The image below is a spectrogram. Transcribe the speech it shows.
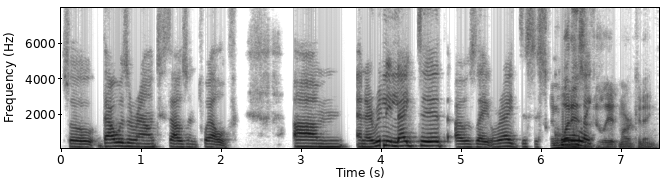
So that was around 2012, um, and I really liked it. I was like, right, this is. Cool. And what is like, affiliate marketing?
